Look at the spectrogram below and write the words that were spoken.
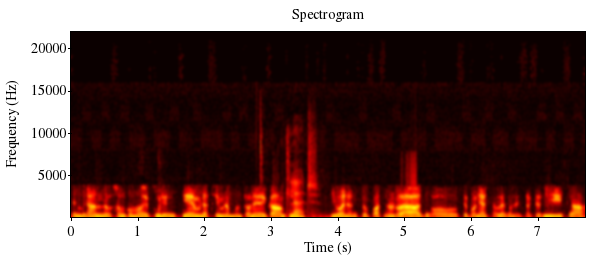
sembrando, son como de pules de siembra, siembran montones de campos. Y bueno, eso pasa un rato, se pone a charlar con el tractorista,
